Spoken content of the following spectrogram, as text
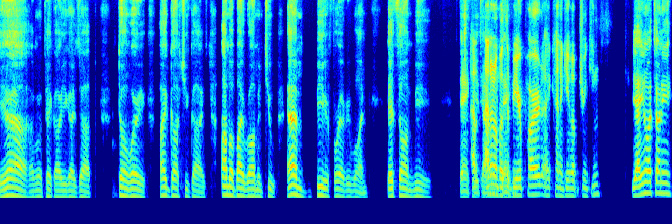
Yeah, I'm gonna pick all you guys up. Don't worry, I got you guys. I'm gonna buy ramen too and beer for everyone. It's on me. Thank I, you. I Tony. don't know about the you. beer part. I kind of gave up drinking. Yeah, you know what, Tony?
